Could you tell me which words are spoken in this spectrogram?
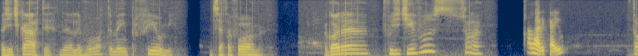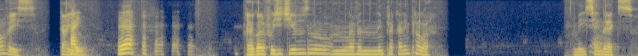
A gente Carter, né? Levou também pro filme, de certa forma. Agora, Fugitivos, sei lá, A Lari caiu? talvez. Caiu. Caiu. É. Agora, Fugitivos não, não leva nem pra cá nem pra lá. Meio sem nexo.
